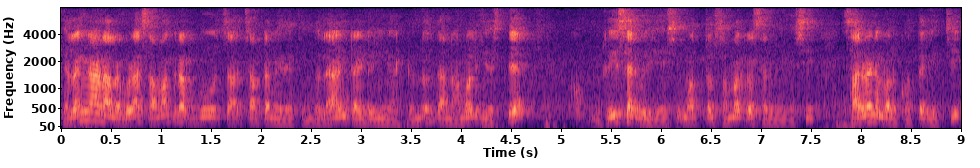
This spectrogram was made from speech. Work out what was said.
తెలంగాణలో కూడా సమగ్ర భూ చ- చట్టం ఏదైతే ఉందో ల్యాండ్ టైటిలింగ్ యాక్ట్ ఉందో దాన్ని అమలు చేస్తే రీసర్వే చేసి మొత్తం సమగ్ర సర్వే చేసి సర్వే నెంబర్ కొత్తగా ఇచ్చి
